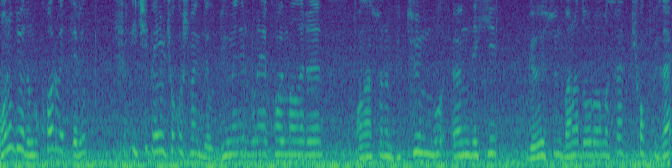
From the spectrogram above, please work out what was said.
Onu diyordum bu Corvette'lerin şu içi benim çok hoşuma gidiyor. Düğmeleri buraya koymaları, ondan sonra bütün bu öndeki göğsün bana doğru olması çok güzel.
